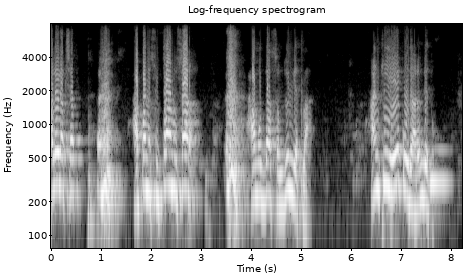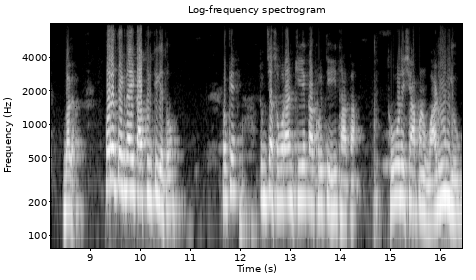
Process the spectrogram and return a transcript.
आले लक्षात? आपण सूत्रानुसार हा मुद्दा समजून घेतला. आणखी एक उदाहरण देतो. बघा. परत एकदा एक आकृती घेतो. ओके? तुमच्यासमोर आणखी एक आकृती इथं आता. थोडीशी आपण वाढवून घेऊ.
